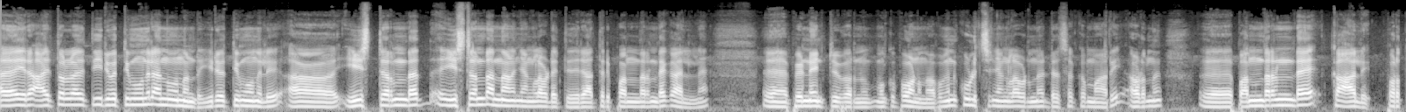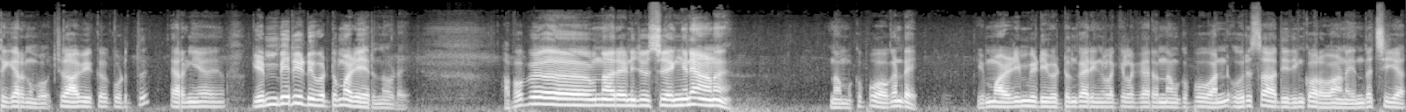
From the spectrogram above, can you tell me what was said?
ആയിരത്തി തൊള്ളായിരത്തി ഇരുപത്തി മൂന്നിലാന്ന് തോന്നുന്നുണ്ട്. ഇരുപത്തി മൂന്നിൽ ഈസ്റ്ററിന്റെ ഈസ്റ്ററിന്റെ അന്നാണ് ഞങ്ങൾ അവിടെ എത്തിയത്. രാത്രി പന്ത്രണ്ടേ കാലിന് പെണ്ണിറ്റ് പറഞ്ഞു നമുക്ക് പോകണം. അപ്പോൾ അങ്ങനെ കുളിച്ച് ഞങ്ങൾ അവിടെ നിന്ന് ഡ്രസ്സൊക്കെ മാറി അവിടെ നിന്ന് പന്ത്രണ്ടേ കാൽ പുറത്തേക്ക് ഇറങ്ങുമ്പോൾ ചാവിയൊക്കെ കൊടുത്ത് ഇറങ്ങിയ ഗംഭീര ഇടിവെട്ട് മഴയായിരുന്നു അവിടെ. അപ്പോൾ നാരായണി ചോദിച്ചു എങ്ങനെയാണ്? നമുക്ക് പോകണ്ടേ? ഈ മഴയും വെടിവെട്ടും കാര്യങ്ങളൊക്കെ ഉള്ള കാരണം നമുക്ക് പോകാൻ ഒരു സാധ്യതയും കുറവാണ്. എന്താ ചെയ്യുക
